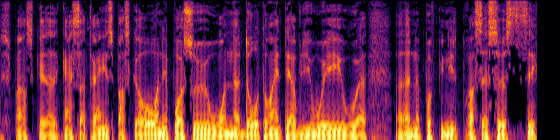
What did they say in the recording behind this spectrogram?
je pense que quand ça traîne, c'est parce que oh, n'est pas sûr ou on a d'autres à interviewer ou euh, euh, n'a pas fini le processus. Tu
